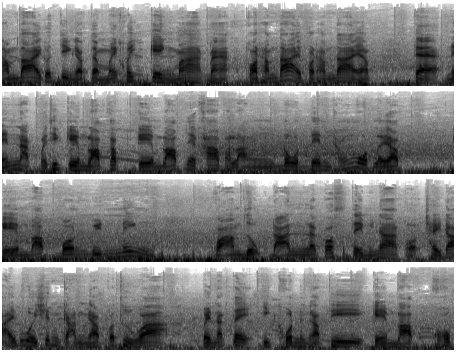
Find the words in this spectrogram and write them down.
ทำได้ก็จริงครับ แต่ไม่ค่อยเก่งมากนะฮะพอทำได้พอทำได้ครับ แต่เน้นหนักไปที่เกมรับครับ เกมรับเนี่ยค่าพลังโดดเด่นทั้งหมดเลยครับ เกมรับบอลวินนิ่ง ความดุดันแล้วก็สเตมินาก็ใช้ได้ด้วยเช่นกันครับ ก็ถือว่าเป็นนักเตะอีกคนหนึ่งครับ ที่เกมรับครบ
